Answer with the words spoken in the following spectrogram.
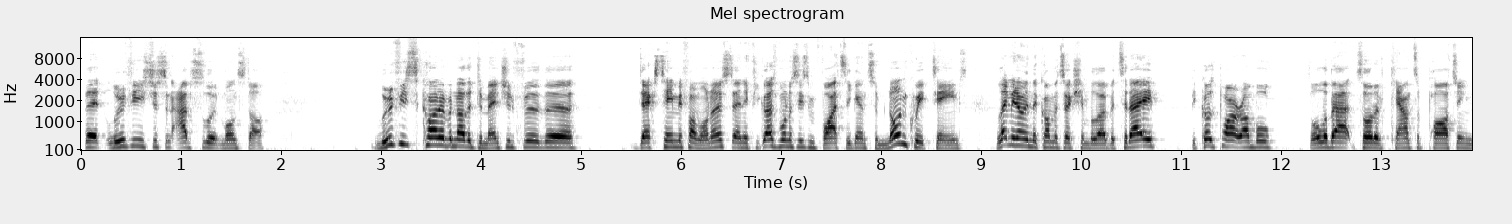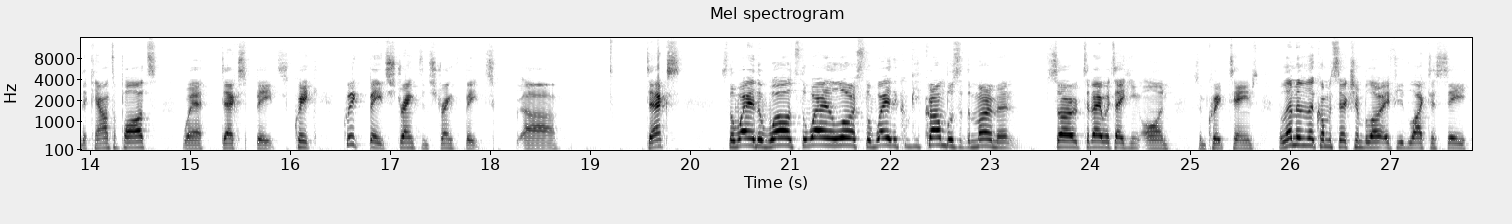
that Luffy is just an absolute monster. Luffy's kind of another dimension for the Dex team, if I'm honest. And if you guys want to see some fights against some non-quick teams, let me know in the comment section below. But today, because Pirate Rumble, it's all about sort of counterparting the counterparts, where Dex beats Quick, Quick beats Strength, and Strength beats uh, Dex. It's the way of the world, it's the way of the law, it's the way the cookie crumbles at the moment. So today we're taking on some quick teams. But let me know in the comment section below if you'd like to see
